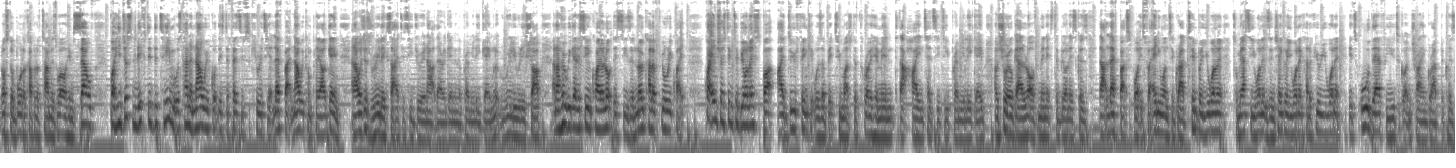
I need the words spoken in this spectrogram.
lost the ball a couple of times as well himself, but he just lifted the team. It was kind of now we've got this defensive security at left back. Now we can play our game. And I was just really excited to see Jurrien out there again in the Premier League game. Looked really, really sharp. And I hope we get to see him quite a lot this season. No Calafiori quite quite interesting to be honest, but I do think it was a bit too much to throw him into that high intensity Premier League game. I'm sure he'll get a lot of minutes to be honest, because that left back spot is for anyone to grab. Timber, you want it, Tomiyasu, you want it, Zinchenko, you want it, Calafiori, you want it. It's all there for you to go and try and grab because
